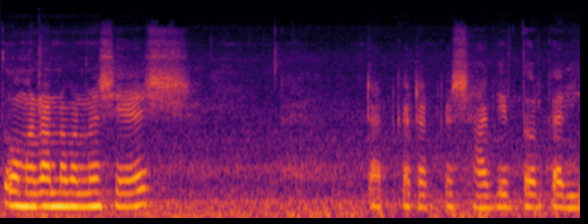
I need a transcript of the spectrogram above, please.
তো আমার রান্না বান্না শেষ। টাটকা টাটকা শাকের তরকারি।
